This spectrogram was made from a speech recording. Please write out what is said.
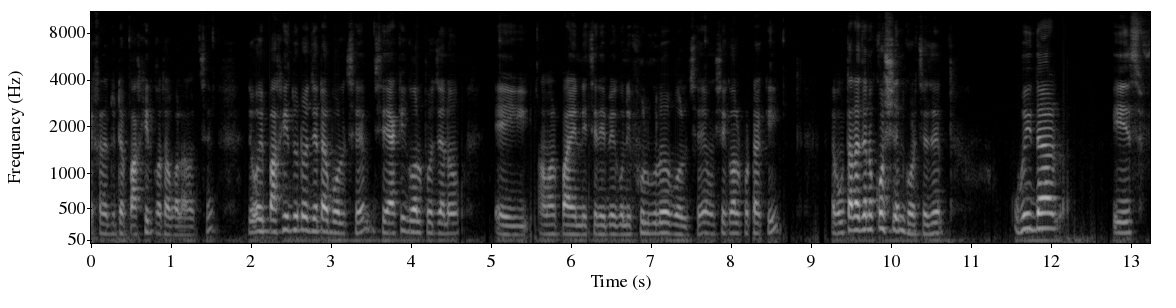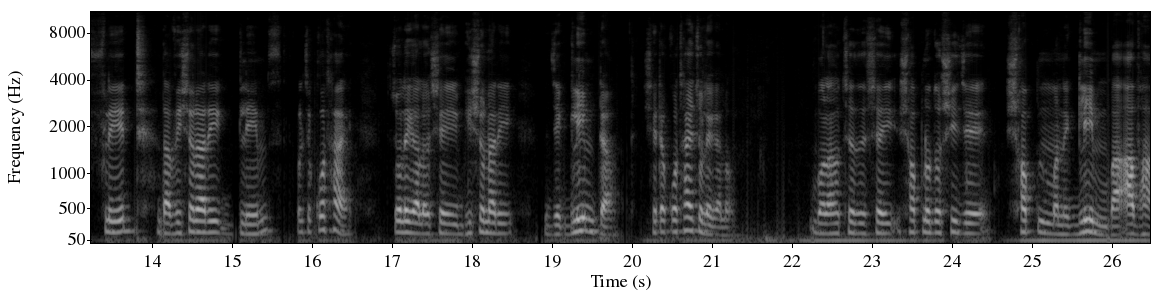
এখানে দুইটা পাখির কথা বলা হচ্ছে। যে ওই পাখি দুটো যেটা বলছে, সে একই গল্প যেন এই আমার পায়ের নিচের এই বেগুনি ফুলগুলোও বলছে, এবং সেই গল্পটা কি? এবং তারা যেন কোশ্চেন করছে যে whither is fled the visionary gleam বলছে, কোথায় চলে গেল সেই ভিশনারি যে গ্লিমটা সেটা কোথায় চলে গেল? বলা হচ্ছে যে, সেই স্বপ্নদোষী যে স্বপ্ন মানে গ্লিম বা আভা,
